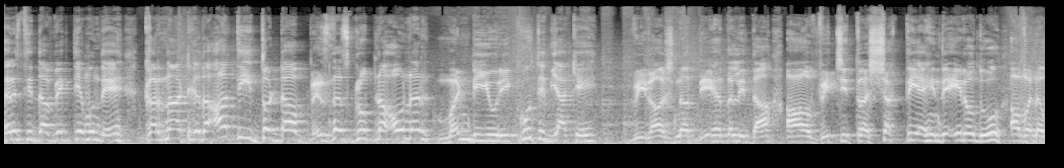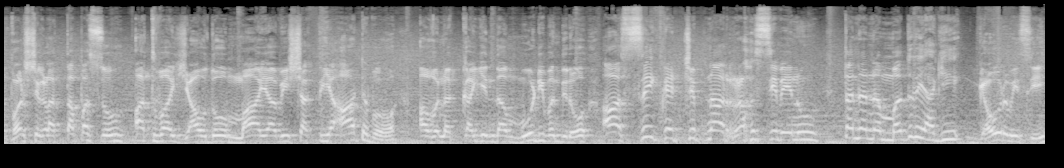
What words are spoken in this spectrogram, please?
ಧರಿಸಿದ್ದ ವ್ಯಕ್ತಿಯ ಮುಂದೆ ಕರ್ನಾಟಕದ ಅತಿ ದೊಡ್ಡ ಬಿಸ್ನೆಸ್ ಗ್ರೂಪ್ನ ಓನರ್ ಮಂಡಿಯೂರಿ ಕೂತಿದ್ಯಾಕೆ? ವಿರಾಜ್ನ ದೇಹದಲ್ಲಿದ್ದ ಆ ವಿಚಿತ್ರ ಶಕ್ತಿಯ ಹಿಂದೆ ಇರೋದು ಅವನ ವರ್ಷಗಳ ತಪಸ್ಸು ಅಥವಾ ಯಾವುದೋ ಮಾಯಾವಿ ಶಕ್ತಿಯ ಆಟವೋ? ಅವನ ಕೈಯಿಂದ ಮೂಡಿ ಬಂದಿರೋ ಆ ಸೀಕ್ರೆಟ್ ಚಿಪ್ನ ರಹಸ್ಯವೇನು? ತನ್ನನ್ನ ಮದುವೆಯಾಗಿ ಗೌರವಿಸಿ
